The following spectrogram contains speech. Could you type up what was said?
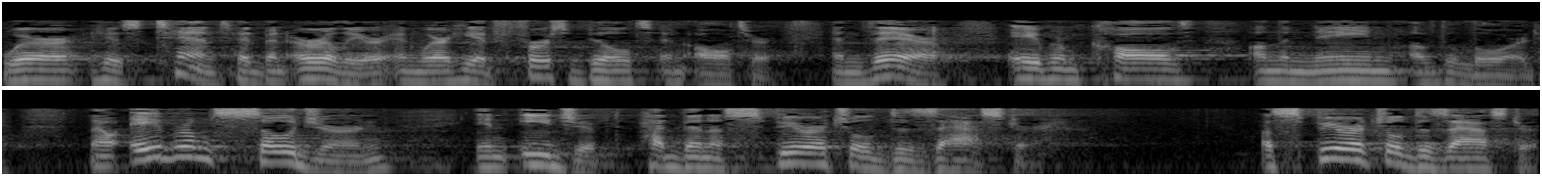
where his tent had been earlier and where he had first built an altar. And there, Abram called on the name of the Lord. Now, Abram's sojourn in Egypt had been a spiritual disaster. A spiritual disaster.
